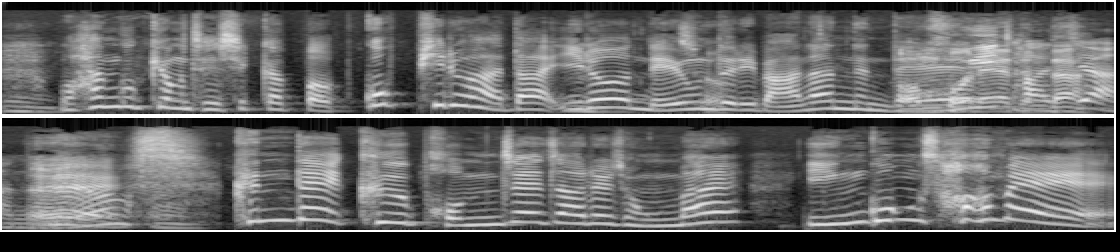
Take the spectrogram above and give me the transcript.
음. 뭐 한국형 재시가법 꼭 필요하다. 이런 내용들이 많았는데 어, 거의 된다. 않아요? 네. 음. 근데 그 범죄자를 정말 인공섬에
